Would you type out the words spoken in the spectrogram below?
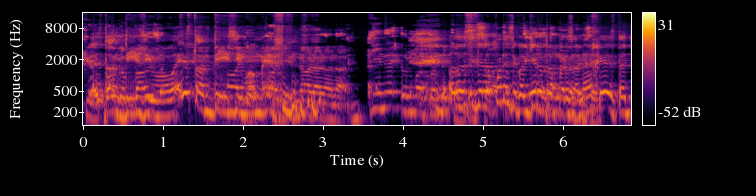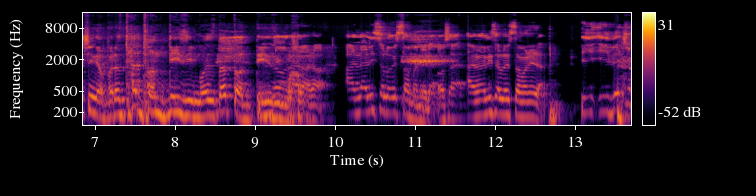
Es tontísimo, pausa. es tontísimo, Oye, oye, no, no, no, no. Tiene un montón de O sea, si contexto, lo pones a cualquier otro personaje, está chido, pero está tontísimo, está tontísimo. No, no, no. Analízalo de esta manera. O sea, analízalo de esta manera. Y, y de hecho,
